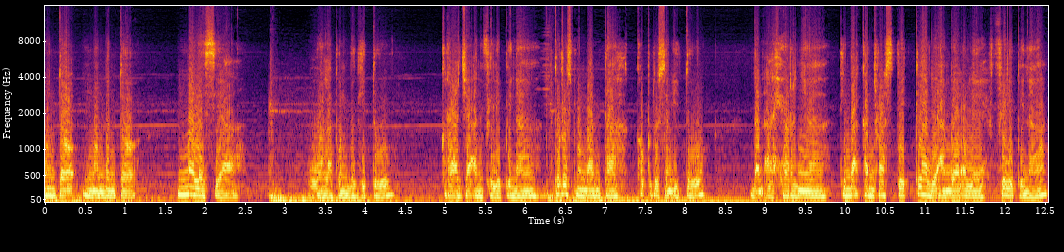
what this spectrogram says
untuk membentuk Malaysia. Walaupun begitu, kerajaan Filipina terus membantah keputusan itu dan akhirnya tindakan drastik telah diambil oleh Filipina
